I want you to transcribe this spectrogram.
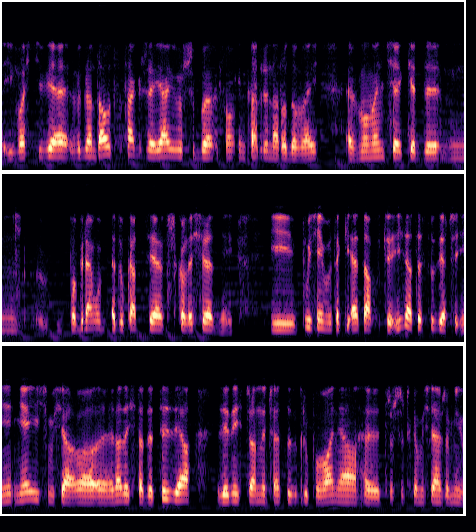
y, i właściwie wyglądało to tak, że ja już byłem członkiem kadry narodowej w momencie, kiedy mm, pobierałem edukację w szkole średniej. I później był taki etap, czy iść na te studia, czy nie iść, musiała nadejść ta decyzja. Z jednej strony często zgrupowania troszeczkę myślałem, że mi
